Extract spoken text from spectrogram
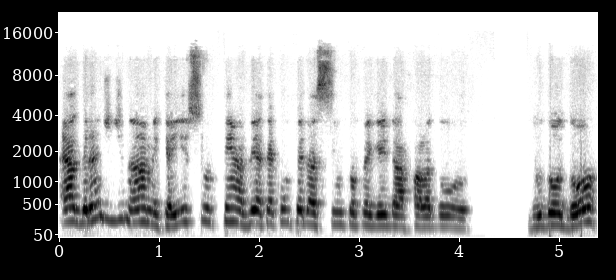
é a grande dinâmica. Isso tem a ver até com um pedacinho que eu peguei da fala do, do Dodô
